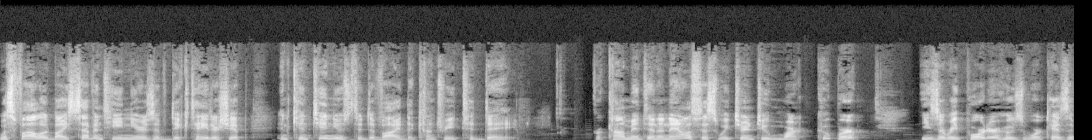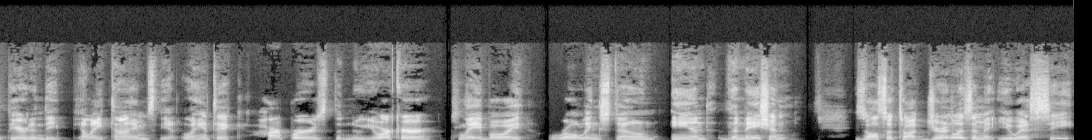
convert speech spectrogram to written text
was followed by 17 years of dictatorship and continues to divide the country today. For comment and analysis, we turn to Marc Cooper. He's a reporter whose work has appeared in the LA Times, The Atlantic, Harper's, The New Yorker, Playboy, Rolling Stone, and The Nation. He's also taught journalism at USC,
